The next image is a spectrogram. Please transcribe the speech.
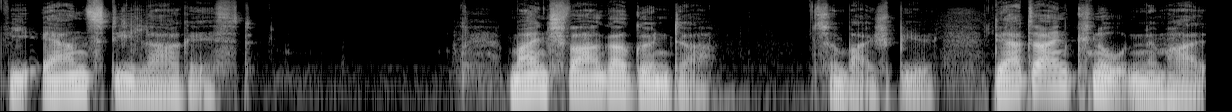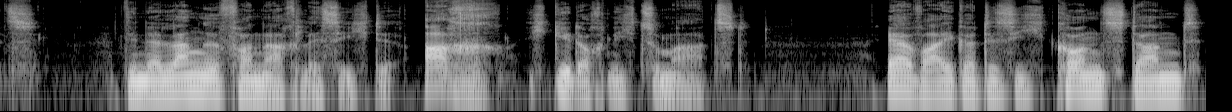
wie ernst die Lage ist. Mein Schwager Günther zum Beispiel, der hatte einen Knoten im Hals, den er lange vernachlässigte. Ach, ich gehe doch nicht zum Arzt. Er weigerte sich konstant,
